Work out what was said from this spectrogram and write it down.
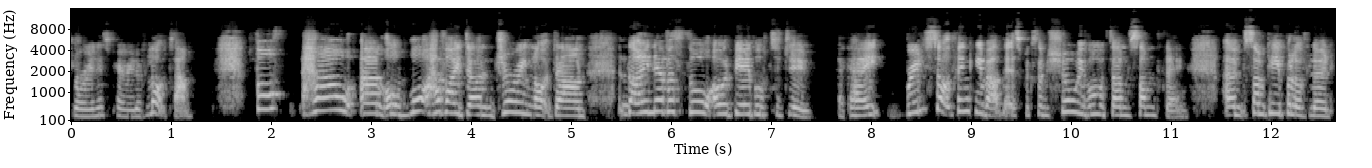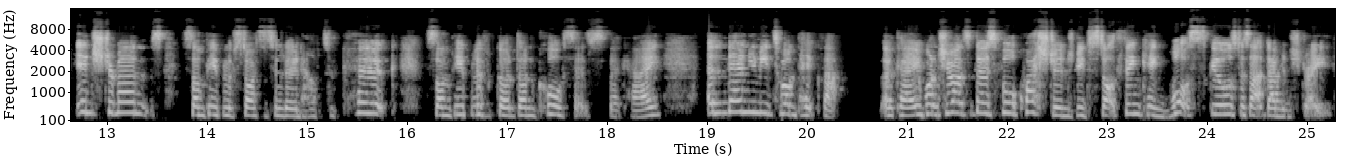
during this period of lockdown? Fourth, how um, or what have I done during lockdown that I never thought I would be able to do? Okay, really start thinking about this because I'm sure we've all done something. Um, some people have learned instruments, some people have started to learn how to cook, some people have got done courses. Okay, and then you need to unpick that. Okay, once you answer those four questions, you need to start thinking what skills does that demonstrate?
